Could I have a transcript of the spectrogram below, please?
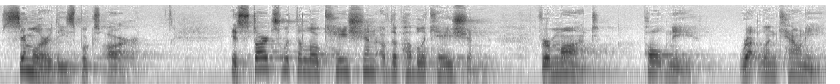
similar these books are. It starts with the location of the publication Vermont, Poultney, Rutland County.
